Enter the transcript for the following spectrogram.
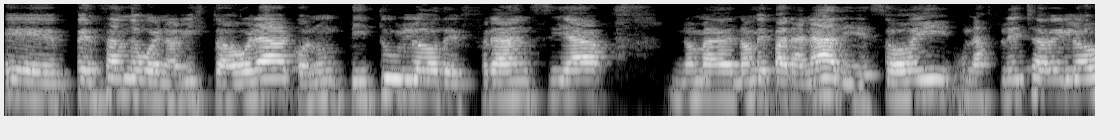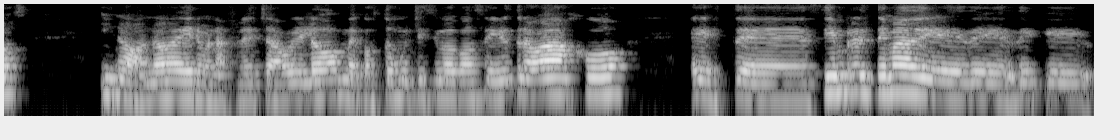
eh, pensando, bueno, listo, ahora con un título de Francia no me, no me para nadie, soy una flecha veloz. Y no, no era una flecha veloz, me costó muchísimo conseguir trabajo. Este, siempre el tema de, que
